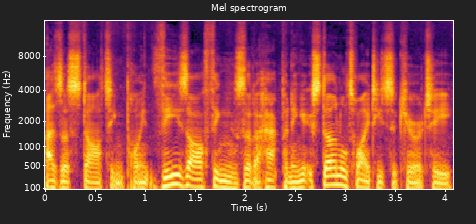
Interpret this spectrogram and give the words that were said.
as a starting point, these are things that are happening external to IT security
